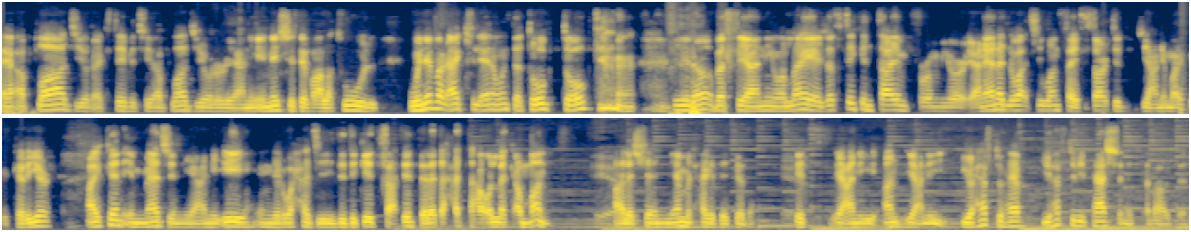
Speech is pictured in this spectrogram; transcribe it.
uh, applaud your activity applaud your يعني initiative على طول we never actually انا وانت talked talked you know بس يعني والله just taking time from your يعني انا دلوقتي once I started يعني my career I can imagine يعني ايه ان الواحد يديديكيت ساعتين ثلاثة حتى هقول لك a month Yeah. علشان يعمل حاجة زي كده yeah. it's يعني يعني you have to have you have to be passionate about this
